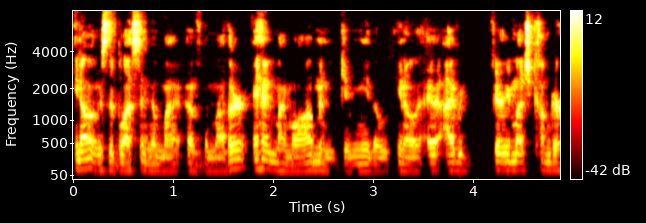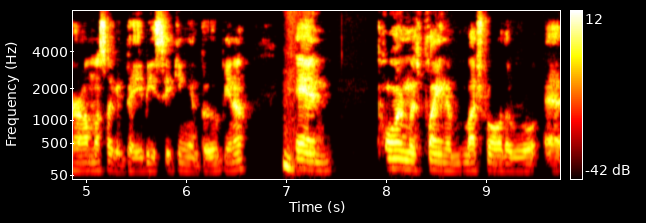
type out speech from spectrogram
You know, it was the blessing of my of the mother and my mom, and giving me the you know, I, I would very much come to her almost like a baby seeking a boob, you know, and porn was playing the much role of the role, uh,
